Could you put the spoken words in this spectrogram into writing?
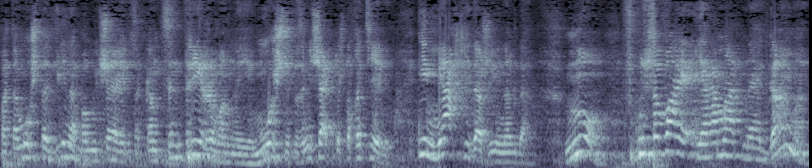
Потому что вина получаются концентрированные, мощные, это замечательно, то, что хотели. И мягкие даже иногда. Но вкусовая и ароматная гамма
